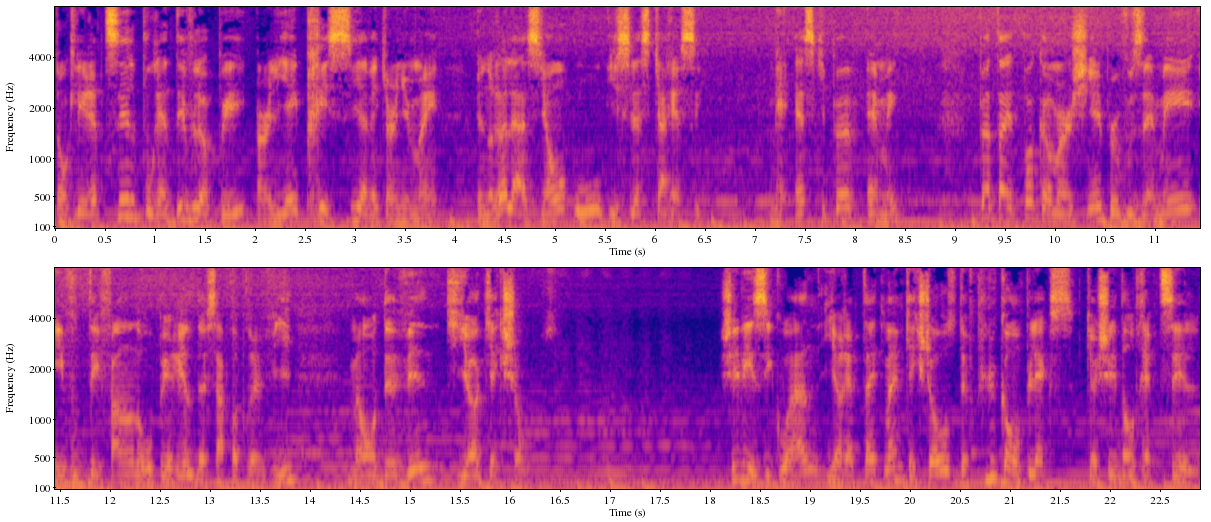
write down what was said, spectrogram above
Donc les reptiles pourraient développer un lien précis avec un humain, une relation où ils se laissent caresser. Mais est-ce qu'ils peuvent aimer? Peut-être pas comme un chien peut vous aimer et vous défendre au péril de sa propre vie, mais on devine qu'il y a quelque chose. Chez les iguanes, il y aurait peut-être même quelque chose de plus complexe que chez d'autres reptiles,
